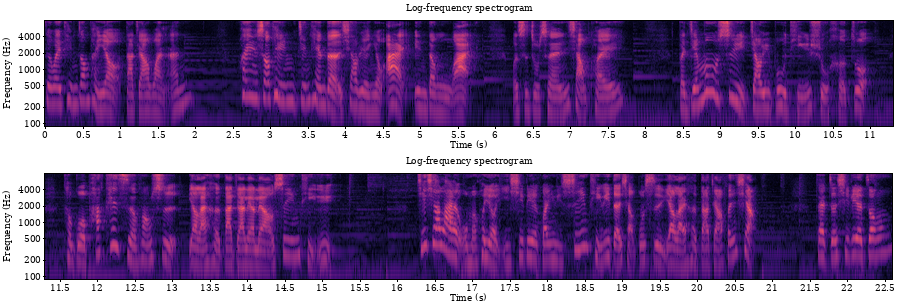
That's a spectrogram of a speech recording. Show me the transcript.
各位听众朋友，大家晚安，欢迎收听今天的校园有爱，运动无碍。我是主持人小葵。本节目是与教育部体育署合作，透过 podcast 的方式，要来和大家聊聊适应体育。接下来我们会有一系列关于适应体育的小故事要来和大家分享。在这系列中，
